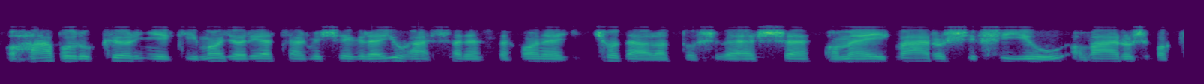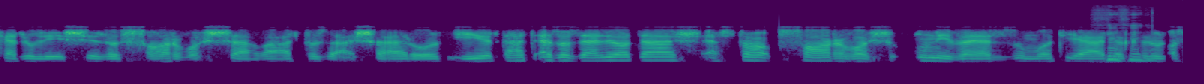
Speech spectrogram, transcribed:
a háború környéki magyar értelmiségre. Juhász Ferencnek van egy csodálatos verse, amelyik városi fiú a városba kerüléséről, szarvassá változásáról ír. Tehát ez az előadás ezt a szarvas univerzumot járja uh-huh. körül, a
